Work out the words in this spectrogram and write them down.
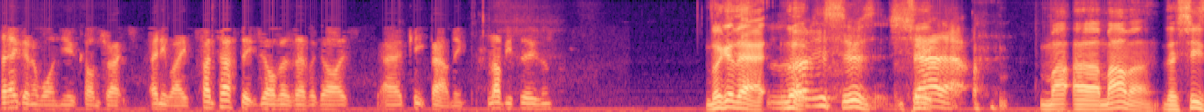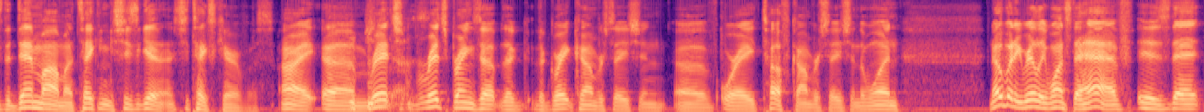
They're going to want new contracts. Anyway, fantastic job as ever, guys. Uh, keep pounding. Love you, Susan. Look at that. Love you, Susan. Shout out. Ma, uh, mama, the she's the den mama taking she's getting she takes care of us. All right, um, Rich. Rich brings up the the great conversation of or a tough conversation, the one nobody really wants to have is that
